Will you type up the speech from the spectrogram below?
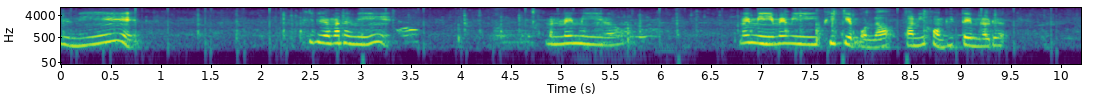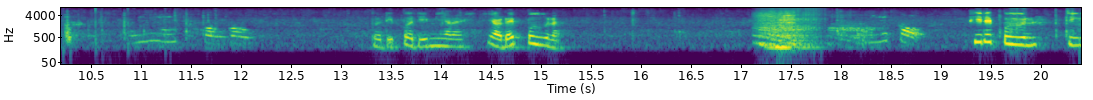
อยู่นี่ พี่เดียวมาทางนี้อ๋อมันไม่มีแล้ว ไม่มีไม่มีพี่เก็บหมดแล้ว ตอนนี้ของพี่เต็มแล้วด้วยอันนี้ไงกล่องกล่อง เปิดดิเปิดดิมีอะไร อยากได้ปืนอะพี่ได้ปืนจริง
